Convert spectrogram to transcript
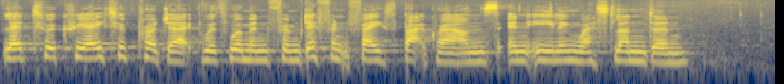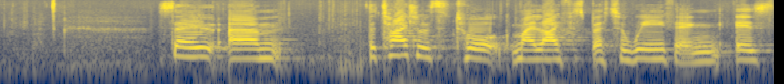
led to a creative project with women from different faith backgrounds in Ealing, West London. So, um, the title of the talk, My Life is a Weaving, is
